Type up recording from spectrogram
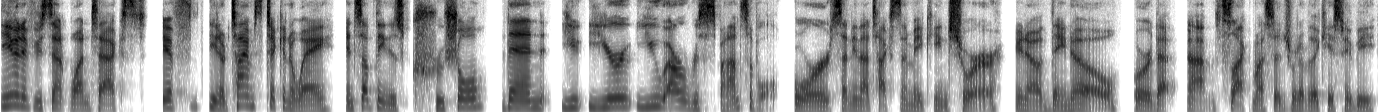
even if you sent one text, if you know time's ticking away and something is crucial, then you you're you are responsible for sending that text and making sure you know they know or that um, Slack message, whatever the case may be.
